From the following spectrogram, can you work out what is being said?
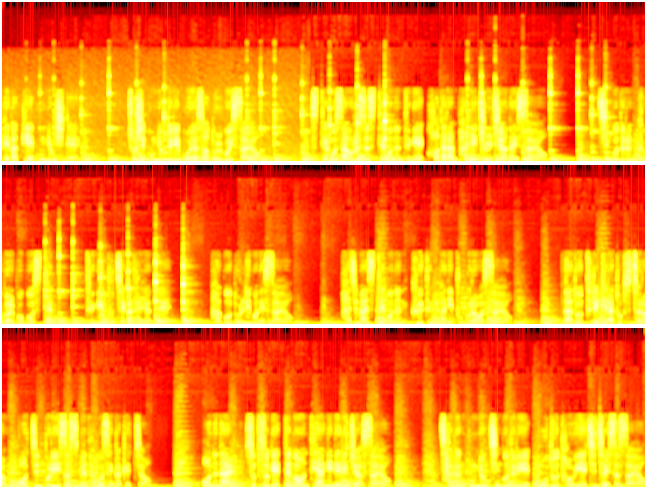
백악기의 공룡시대. 초식 공룡들이 모여서 놀고 있어요. 스테고사우루스 스테고는 등에 커다란 판이 줄지어나 있어요. 친구들은 그걸 보고 스테고 등에 부채가 달렸네 하고 놀리곤 했어요. 하지만 스테고는 그 등판이 부끄러웠어요. 나도 트리케라톱스처럼 멋진 뿔이 있었으면 하고 생각했죠. 어느 날 숲속에 뜨거운 태양이 내리쬐었어요. 작은 공룡 친구들이 모두 더위에 지쳐 있었어요.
